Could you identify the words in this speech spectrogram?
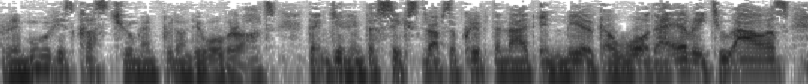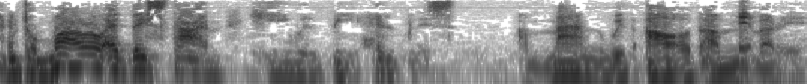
Remove his costume and put on the overalls. Then give him the six drops of kryptonite in milk or water every two hours. And tomorrow at this time, he will be helpless. A man without a memory.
